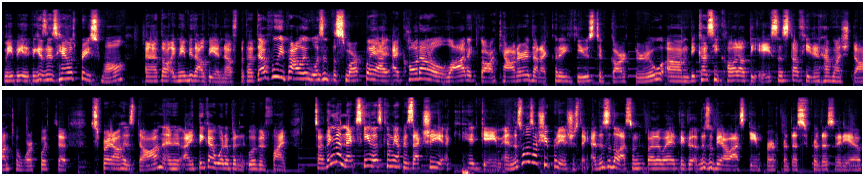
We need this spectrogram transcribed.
Maybe because his hand was pretty small and I thought like maybe that would be enough. But that definitely probably wasn't the smart play. I, I called out a lot of counter that I could have used to guard through. Um, because he called out the ace and stuff, he didn't have much Dawn to work with to spread out his Dawn. And I think I would have been would have been fine. So I think the next game that's coming up is actually a kid game. And this one's actually pretty interesting. Uh, this is the last one, by the way. I think that this will be our last game for, for this for this video.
